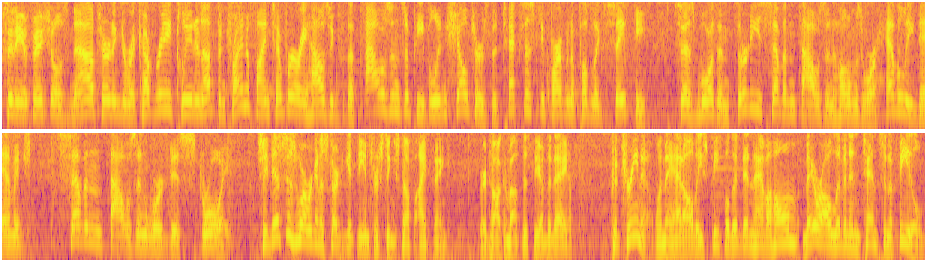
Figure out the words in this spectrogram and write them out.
City officials now turning to recovery, cleaning up, and trying to find temporary housing for the thousands of people in shelters. The Texas Department of Public Safety says more than 37,000 homes were heavily damaged, 7,000 were destroyed. See, this is where we're going to start to get the interesting stuff. I think we were talking about this the other day. Katrina, when they had all these people that didn't have a home, they were all living in tents in a field.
